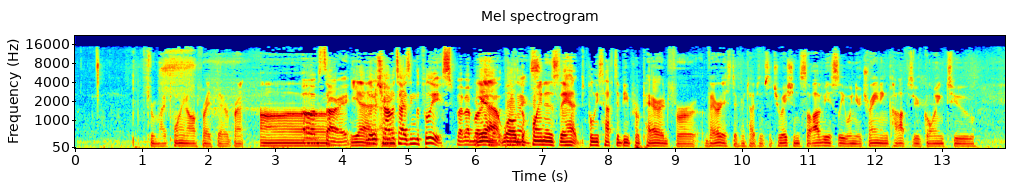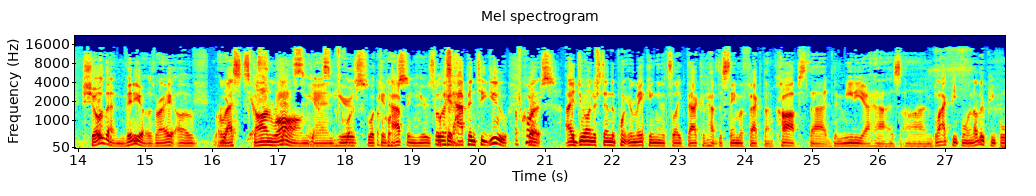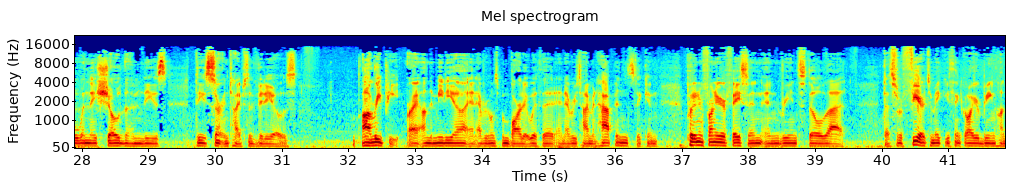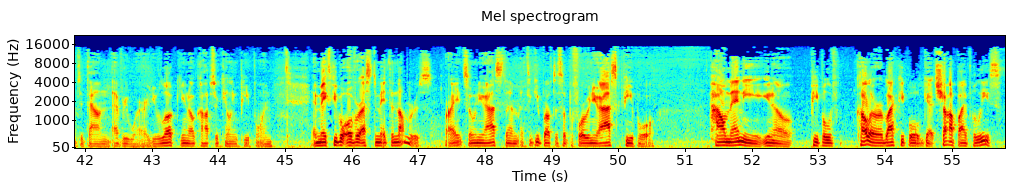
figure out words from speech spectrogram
threw my point off right there, Brent. Uh, Oh, I'm sorry. Yeah, they're I- traumatizing the police by yeah, well, the point is they had police have to be prepared for various different types of situations. So obviously, when you're training cops, you're going to show them videos, right, of arrests yes, gone yes, wrong, yes, and here's course, what could happen. Here's But what listen, could happen to you. of course. But I do understand the point you're making, and it's like that could have the same effect on cops that the media has on black people and other people when they show them these these certain types of videos on repeat, right? On the media, and everyone's bombarded with it, and every time it happens, they can put it in front of your face and, and reinstill that that sort of fear to make you think, oh, you're being hunted down everywhere. You look, you know, cops are killing people, and it makes people overestimate the numbers, right? So when you ask them, I think you brought this up before, when you ask people how many, you know, people of color or black people get shot by police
